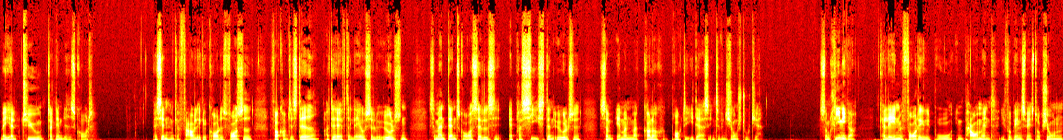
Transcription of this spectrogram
med i alt 20 taknemmelighedskort. Patienten kan faglægge kortets forside for at komme til stede og derefter lave selve øvelsen, som er en dansk oversættelse af præcis den øvelse, som Emman McCulloch brugte i deres interventionsstudie. Som kliniker kan lægen med fordel bruge empowerment i forbindelse med instruktionen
